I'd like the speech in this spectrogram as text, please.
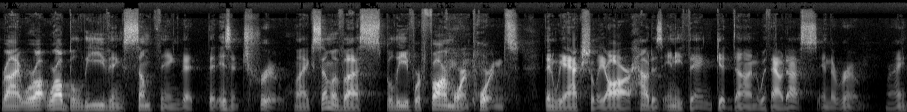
right? We're all, we're all believing something that, that isn't true. Like some of us believe we're far more important than we actually are. How does anything get done without us in the room, right?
